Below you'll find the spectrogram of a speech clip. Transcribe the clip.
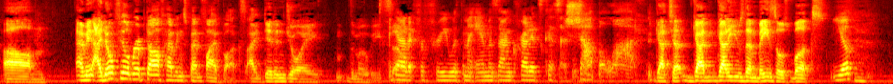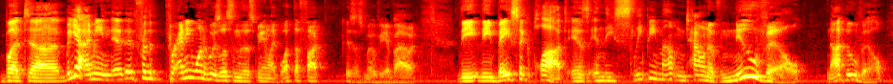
Um, I mean, I don't feel ripped off having spent five bucks. I did enjoy the movie. So. I got it for free with my Amazon credits because I shop a lot. Gotcha. Got got to use them Bezos bucks. Yep. But uh, but yeah, I mean, uh, for the for anyone who's listening to this, being like, "What the fuck is this movie about?" The the basic plot is in the sleepy mountain town of Newville, not Whoville.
